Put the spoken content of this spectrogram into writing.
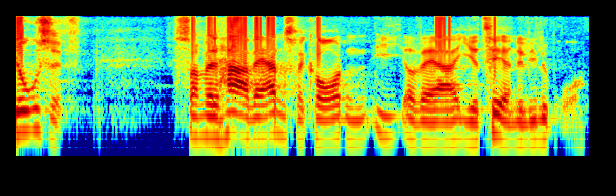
Josef, som vel har verdensrekorden i at være irriterende lillebror.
